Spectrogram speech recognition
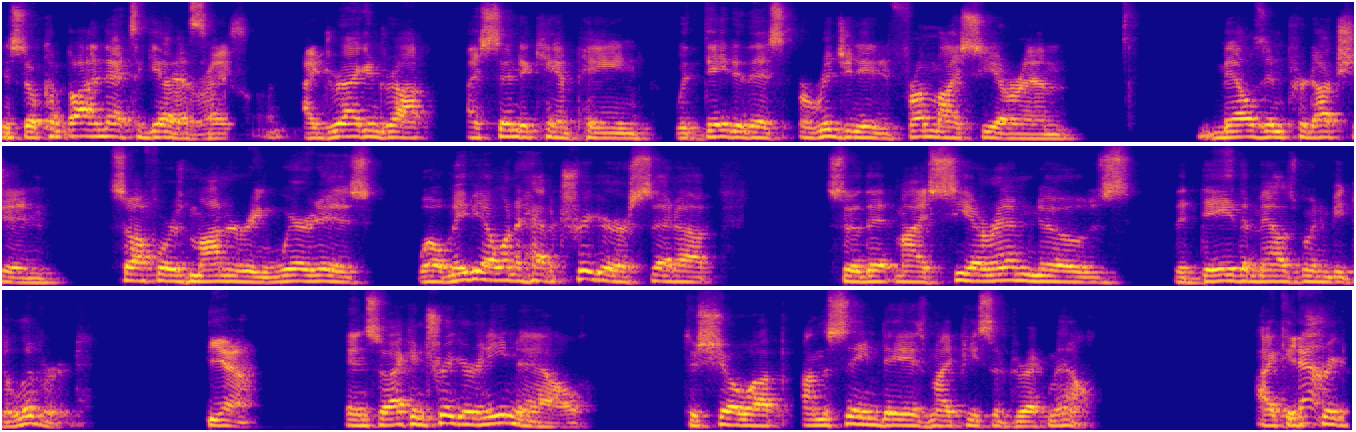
And so combine that together, that's right? Excellent. I drag and drop, I send a campaign with data that's originated from my CRM, mails in production, software is monitoring where it is. Well, maybe I want to have a trigger set up so that my CRM knows the day the mail is going to be delivered. Yeah. And so I can trigger an email to show up on the same day as my piece of direct mail. I can yeah. trigger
